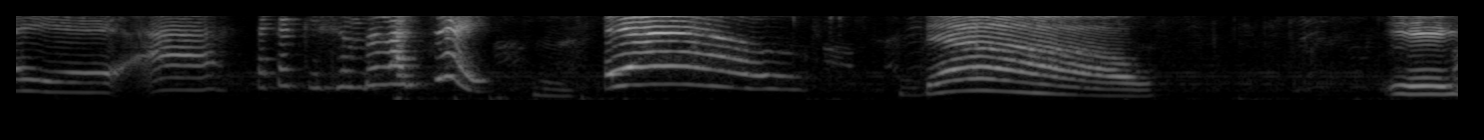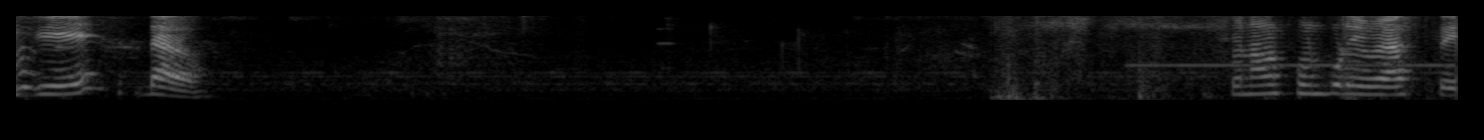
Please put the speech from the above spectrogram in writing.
এই, কি সুন্দর লাগছে? দাও। এই যে দাঁড়াও। শোন আমার ফোন পড়ে আসতে।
